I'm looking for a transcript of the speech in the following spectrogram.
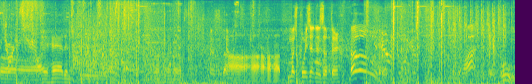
Oh, I had him too. Stop. How much poison is up there? Oh! That's a lot. Ooh.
